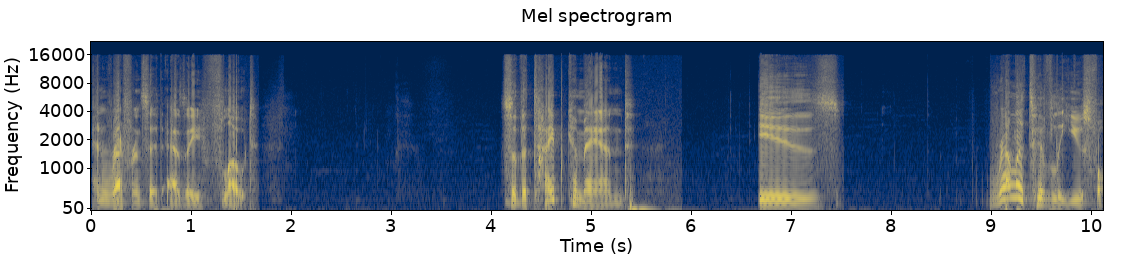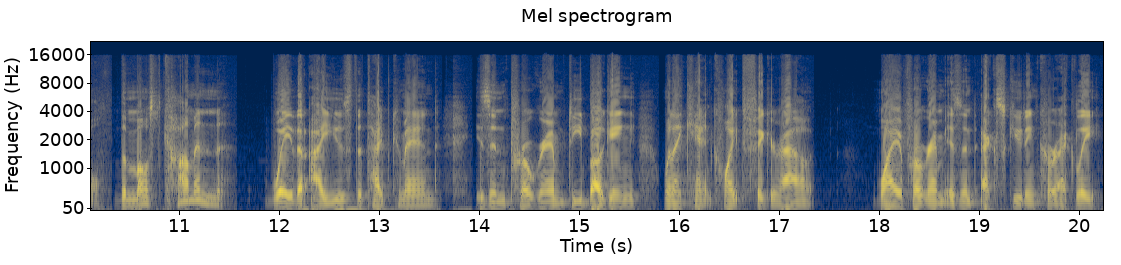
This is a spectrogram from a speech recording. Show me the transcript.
and reference it as a float. So the type command is relatively useful. The most common way that I use the type command is in program debugging when I can't quite figure out why a program isn't executing correctly.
